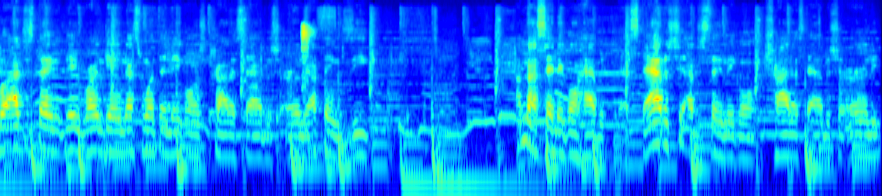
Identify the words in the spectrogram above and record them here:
But I just think they run game. That's one thing they're gonna try to establish early. I think Zeke. I'm not saying they're gonna have it established it. I just think they're gonna try to establish it early.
